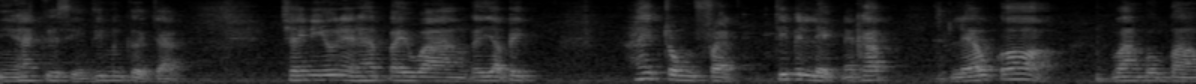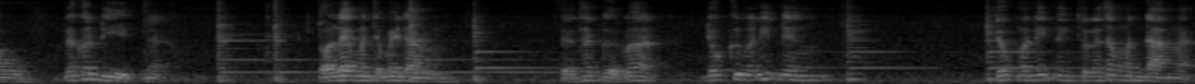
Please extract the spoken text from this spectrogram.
นี่ฮะคือเสียงที่มันเกิดจากใช้นิ้วเนี่ยนะครับไปวางแต่อย่าไปให้ตรงแฟลตที่เป็นเหล็กนะครับ แล้วก็วางเบาๆแล้วก็ดีดเนี่ยตอนแรกมันจะไม่ดัง แต่ถ้าเกิดว่ายกขึ้นมานิดนึง ยกมานิดนึงจนกระทั่งมันดังอะ่ะ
